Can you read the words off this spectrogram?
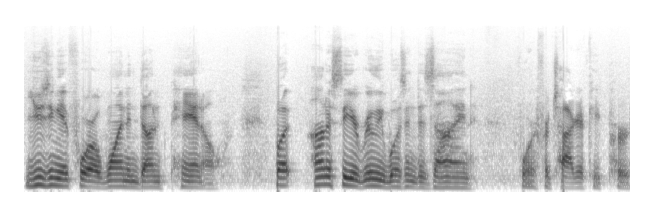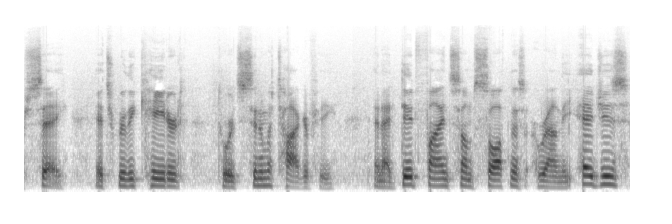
using it for a one and done pano. But honestly, it really wasn't designed for photography per se. It's really catered towards cinematography and I did find some softness around the edges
